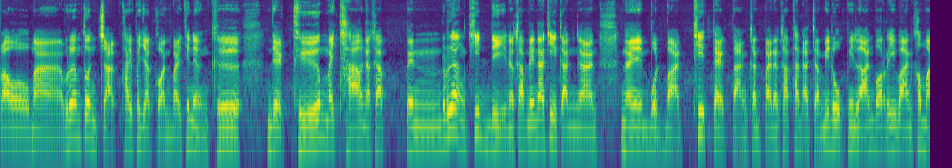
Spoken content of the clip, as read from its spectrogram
เรามาเริ่มต้นจากไพ่พยากรณ์ใบที่หนึ่งคือ เด็กถือไม้เท้านะครับ เป็นเรื่องที่ดีนะครับในหน้าที่การงานในบทบาทที่แตกต่างกันไปนะครับ ท่านอาจจะมีลูกมีหลานบริวารเข้ามา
